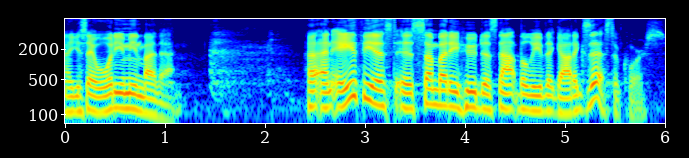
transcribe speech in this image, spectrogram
Now you say, well, what do you mean by that? An atheist is somebody who does not believe that God exists, of course.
